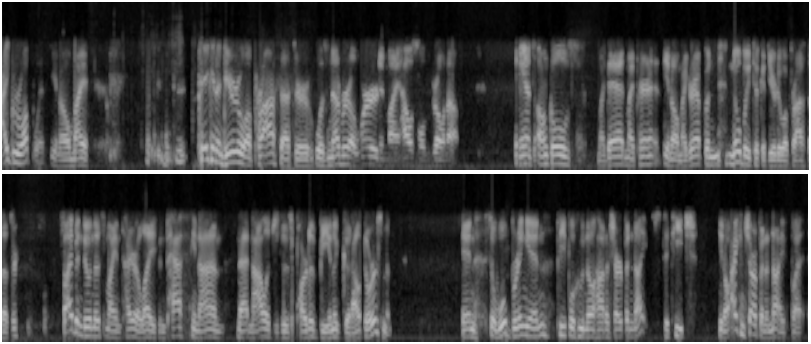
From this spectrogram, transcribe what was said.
I grew up with. You know, my taking a deer to a processor was never a word in my household growing up. Aunts, uncles, my dad, my parent, you know, my grandpa, nobody took a deer to a processor. So I've been doing this my entire life, and passing on that knowledge is part of being a good outdoorsman. And so we'll bring in people who know how to sharpen knives to teach. You know, I can sharpen a knife, but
